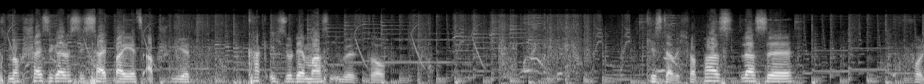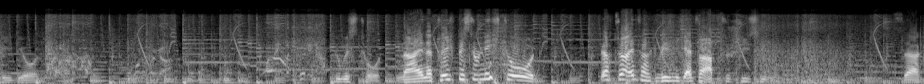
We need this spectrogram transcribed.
Ist mir auch scheißegal, dass die Sidebar jetzt abschmiert. Kack ich so dermaßen übel drauf. Kiste habe ich verpasst. Klasse. Vollidiot. Du bist tot. Nein, natürlich bist du nicht tot. Wäre doch so einfach gewesen, nicht einfach abzuschießen. Zack.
